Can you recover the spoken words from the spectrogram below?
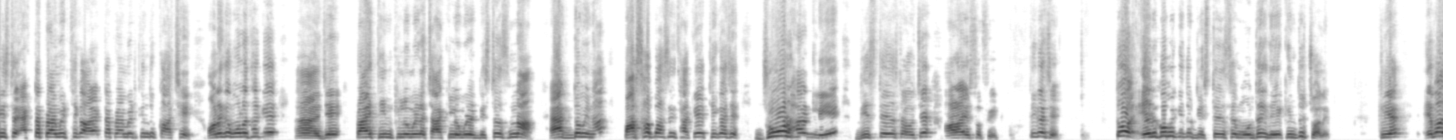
ডিস্টেন্স একটা পিরামিড থেকে আরেকটা পিরামিড কিন্তু কাছে। অনেকে বলে থাকে যে প্রায় তিন কিলোমিটার, চার কিলোমিটার ডিস্টেন্স না, একদমই না, পাশাপাশি থাকে, ঠিক আছে, জোর হার্ডলি ডিস্টেন্সটা হচ্ছে আড়াইশো ফিট ঠিক আছে? তো এরকমই কিন্তু ডিস্টেন্সের মধ্যেই দিয়ে কিন্তু চলে। ক্লিয়ার এবার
